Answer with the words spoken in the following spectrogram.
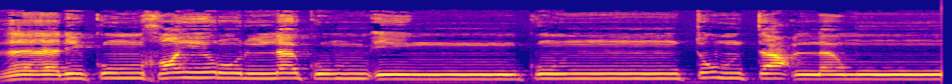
ذلكم خير لكم إن كنتم تعلمون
